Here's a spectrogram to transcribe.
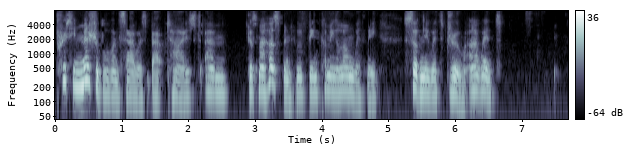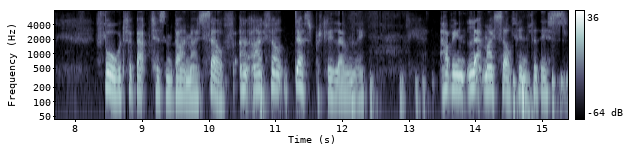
pretty miserable once I was baptized because um, my husband, who'd been coming along with me, suddenly withdrew. I went forward for baptism by myself and I felt desperately lonely having let myself in for this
